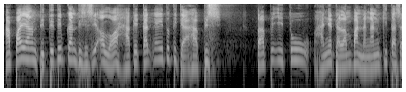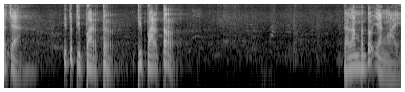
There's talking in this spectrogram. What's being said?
apa yang dititipkan di sisi Allah hakikatnya itu tidak habis tapi itu hanya dalam pandangan kita saja. Itu dibarter, dibarter dalam bentuk yang lain.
